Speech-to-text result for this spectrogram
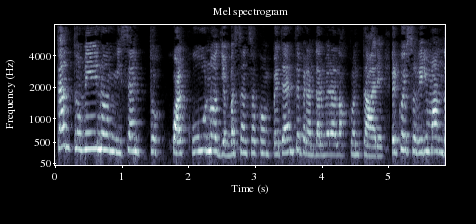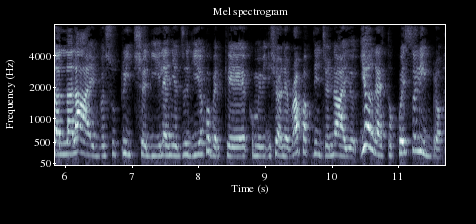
tantomeno mi sento qualcuno di abbastanza competente per andarvela a raccontare. Per questo vi rimando alla live su Twitch di Lenia Zodiaco perché, come vi dicevo nel wrap up di gennaio, io ho letto questo libro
